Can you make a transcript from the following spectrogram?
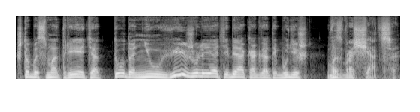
чтобы смотреть оттуда, не увижу ли я тебя, когда ты будешь возвращаться.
